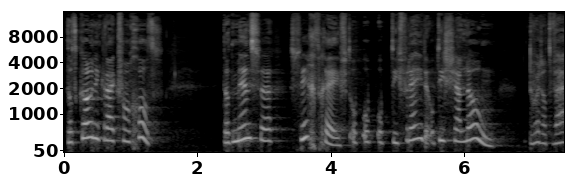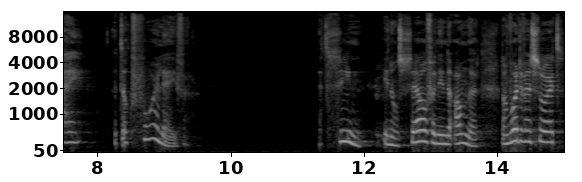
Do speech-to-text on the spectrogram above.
Dat koninkrijk van God. Dat mensen zicht geeft op, op, op die vrede, op die shalom. Doordat wij het ook voorleven. Het zien in onszelf en in de ander. Dan worden we een soort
